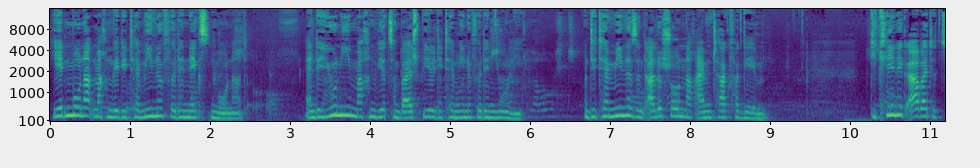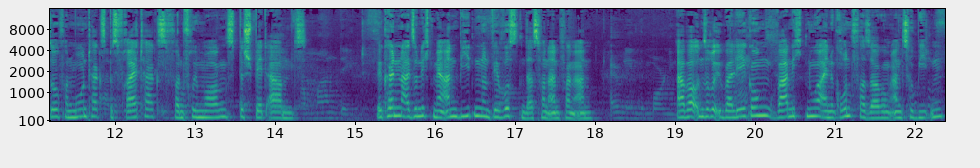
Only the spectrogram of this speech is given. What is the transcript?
Jeden Monat machen wir die Termine für den nächsten Monat. Ende Juni machen wir zum Beispiel die Termine für den Juli. Und die Termine sind alle schon nach einem Tag vergeben. Die Klinik arbeitet so von montags bis freitags, von frühmorgens bis spätabends. Wir können also nicht mehr anbieten und wir wussten das von Anfang an. Aber unsere Überlegung war nicht nur eine Grundversorgung anzubieten,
